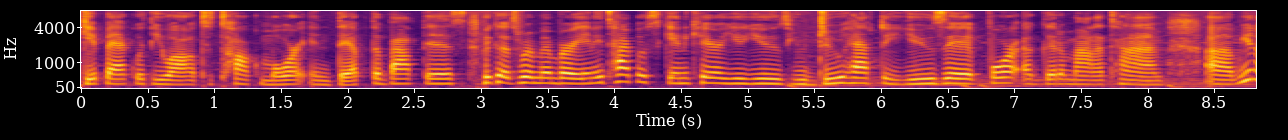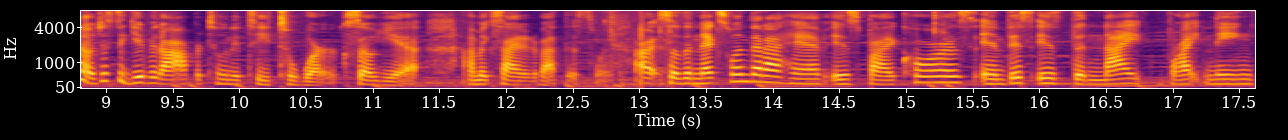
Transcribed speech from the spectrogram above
get back with you all to talk more in depth about this. Because remember, any type of skincare you use, you do have to use it for a good amount of time, um, you know, just to give it an opportunity to work. So yeah, I'm excited about this one. All right, so the next one that I have is by Korres, and this is the Night Brightening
